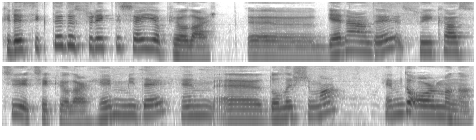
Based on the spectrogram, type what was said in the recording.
Klasikte de sürekli şey yapıyorlar. Ee, genelde suikastçı çekiyorlar. Hem mide hem e, dolaşıma hem de ormana.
